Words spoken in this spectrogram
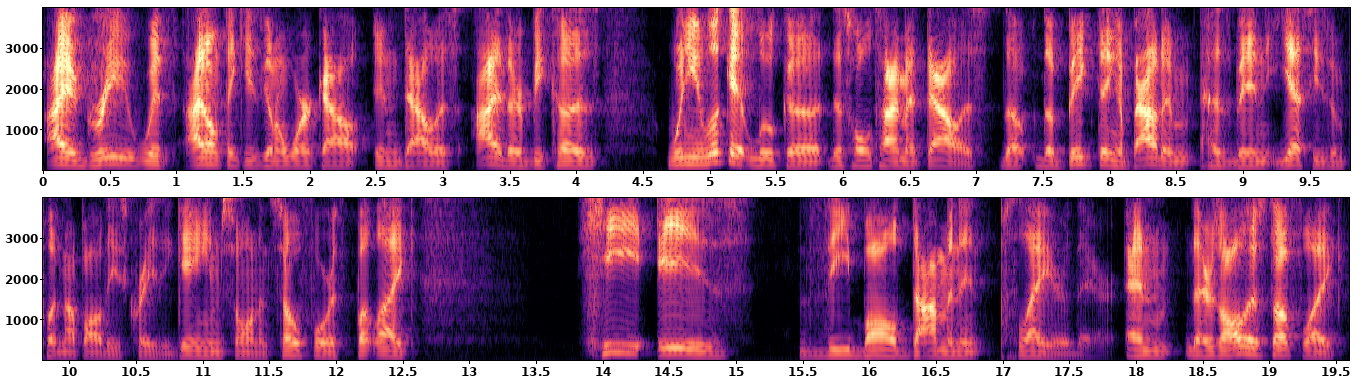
i agree with i don't think he's going to work out in dallas either because when you look at Luka this whole time at Dallas, the the big thing about him has been yes, he's been putting up all these crazy games, so on and so forth, but like he is the ball dominant player there. And there's all this stuff like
